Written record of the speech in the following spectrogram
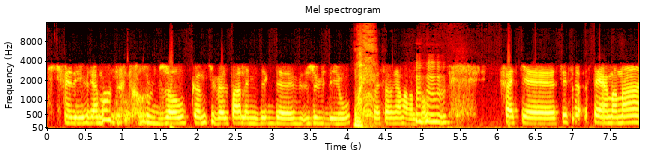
puis qui fait des vraiment de drôles jokes comme qui veulent faire de la musique de jeux vidéo. Je trouve ça vraiment drôle. Fait que euh, c'est ça, c'était un moment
